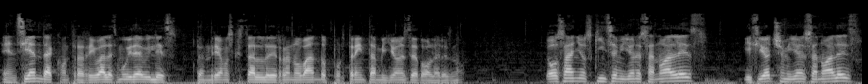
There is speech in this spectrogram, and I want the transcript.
encienda contra rivales muy débiles, tendríamos que estarle renovando por 30 millones de dólares, ¿no? Dos años, 15 millones anuales, 18 millones anuales,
